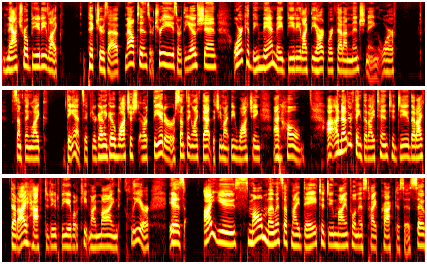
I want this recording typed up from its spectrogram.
natural beauty like pictures of mountains or trees or the ocean, or it could be man made beauty like the artwork that I'm mentioning, or something like dance if you're going to go watch a or theater or something like that that you might be watching at home. Uh, another thing that I tend to do that I that I have to do to be able to keep my mind clear is I use small moments of my day to do mindfulness type practices. So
